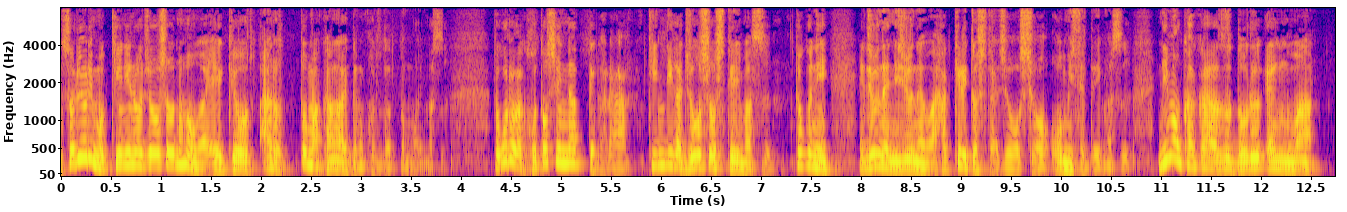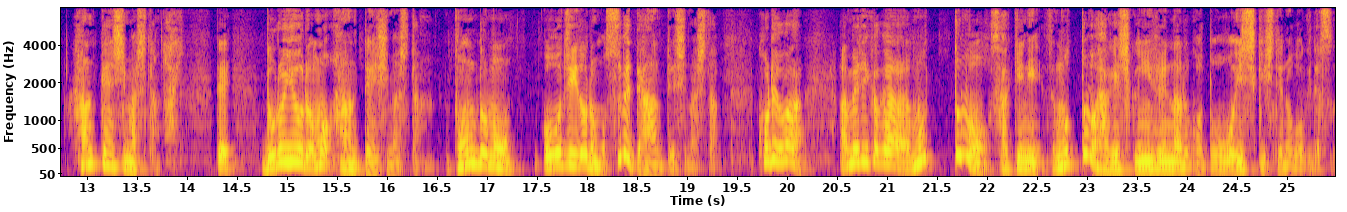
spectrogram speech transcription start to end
それよりも金利の上昇の方が影響あるとまあ考えてのことだと思います。ところが今年になってから金利が上昇しています。特に10年、20年ははっきりとした上昇を見せています。にもかかわらずドル円は反転しました。はい、で、ドルユーロも反転しました。ポンドも OG ドルも全て反転しました。これはアメリカが最も先に、最も激しくインフレになることを意識しての動きです。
